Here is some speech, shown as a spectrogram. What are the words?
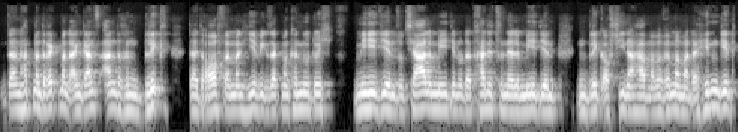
dann hat man direkt mal einen ganz anderen Blick darauf, weil man hier, wie gesagt, man kann nur durch Medien, soziale Medien oder traditionelle Medien einen Blick auf China haben. Aber wenn man mal dahin geht,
